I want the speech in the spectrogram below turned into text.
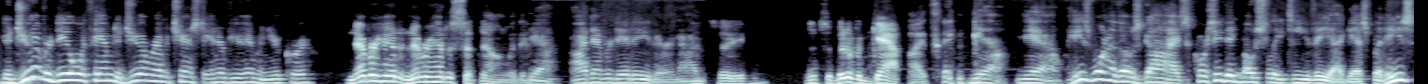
did you ever deal with him did you ever have a chance to interview him in your career Never had never had a sit down with him. yeah i never did either and i It's a bit of a gap, I think. yeah yeah he's one of those guys of course he did mostly tv i guess but he's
